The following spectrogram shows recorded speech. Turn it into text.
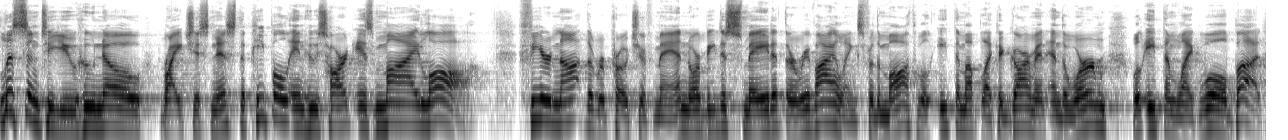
Listen to you who know righteousness, the people in whose heart is my law. Fear not the reproach of man, nor be dismayed at their revilings, for the moth will eat them up like a garment, and the worm will eat them like wool. But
